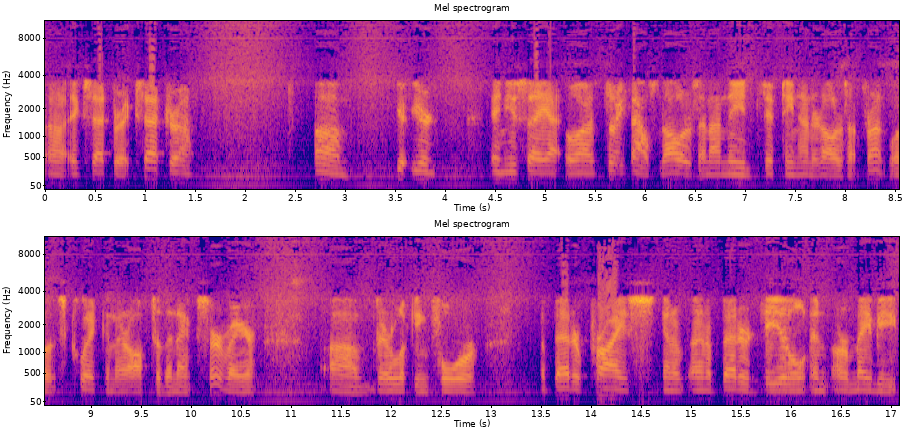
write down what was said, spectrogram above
uh, et cetera, et cetera. Um, you're, and you say, well, three thousand dollars, and I need fifteen hundred dollars up front. Well, it's click, and they're off to the next surveyor. Um, they're looking for a better price and a, and a better deal, and or maybe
